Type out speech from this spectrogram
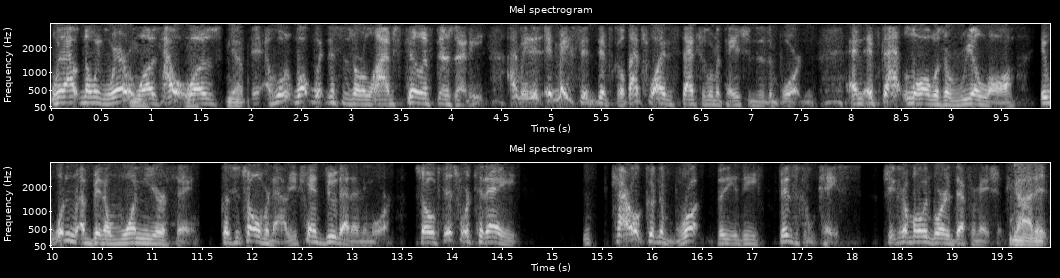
without knowing where it was, how it was, Yep. Eh, who, what witnesses are alive still, if there's any? I mean, it, it makes it difficult. That's why the statute of limitations is important. And if that law was a real law, it wouldn't have been a one year thing because it's over now. You can't do that anymore. So if this were today, Carroll couldn't have brought the, the physical case. She could have only brought a defamation. Got it.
